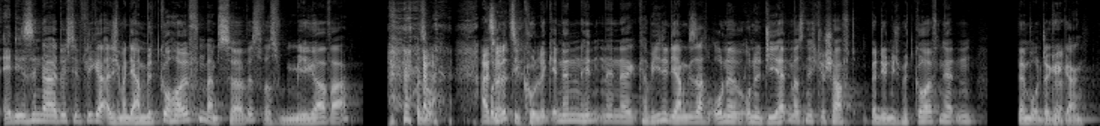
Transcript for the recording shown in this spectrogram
Ey, die sind da durch den Flieger, also ich meine, die haben mitgeholfen beim Service, was mega war. Also, also ohne Witz, die KollegInnen hinten in der Kabine, die haben gesagt, ohne, ohne die hätten wir es nicht geschafft. Wenn die nicht mitgeholfen hätten, wären wir untergegangen.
